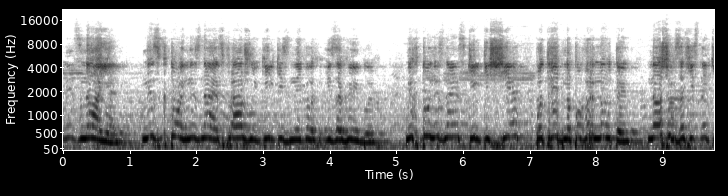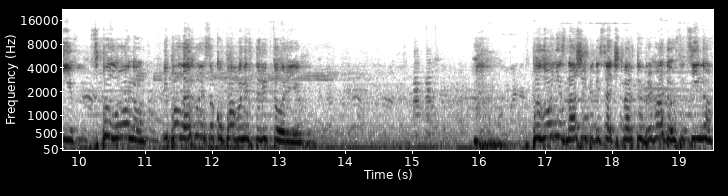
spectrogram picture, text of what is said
не знає. Ніхто не знає справжню кількість зниклих і загиблих. Ніхто не знає, скільки ще потрібно повернути наших захисників з полону і полеглих з окупованих територіях. В полоні з нашої 54-ї бригади офіційно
